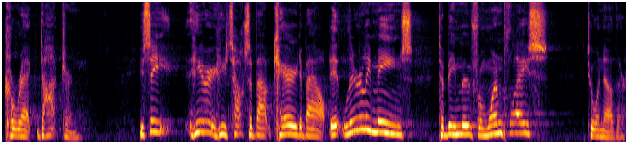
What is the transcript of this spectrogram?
correct doctrine. You see, here he talks about carried about. It literally means to be moved from one place to another.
